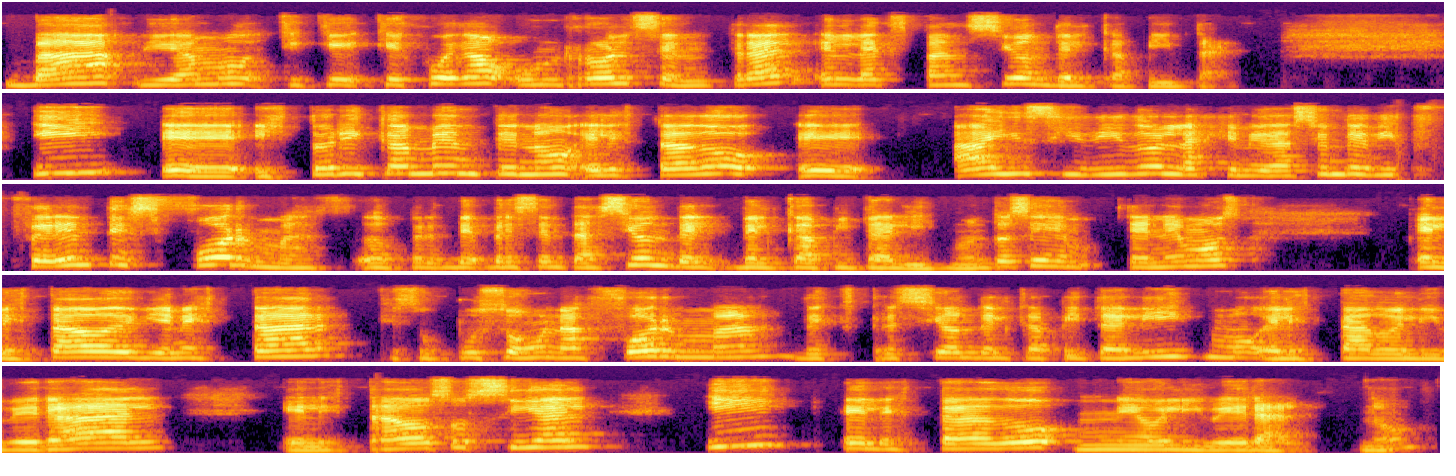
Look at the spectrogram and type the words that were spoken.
va, digamos, que, juega un rol central en la expansión del capital. Y eh, históricamente, ¿no? el Estado eh, ha incidido en la generación de diferentes formas de presentación del, del capitalismo. Entonces tenemos el estado de bienestar, que supuso una forma de expresión del capitalismo, el estado liberal, el estado social y el estado neoliberal. ¿no?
